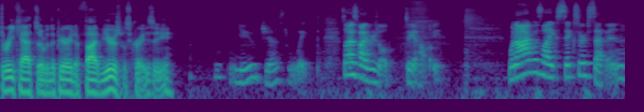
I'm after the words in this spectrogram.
three cats over the period of five years was crazy. You just wait. So I was five years old to get Holly. When I was like six or seven,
